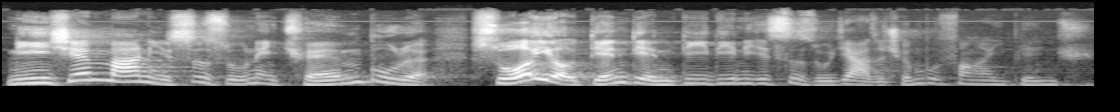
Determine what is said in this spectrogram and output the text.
你先把你世俗那全部的所有点点滴滴那些世俗价值全部放在一边去，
